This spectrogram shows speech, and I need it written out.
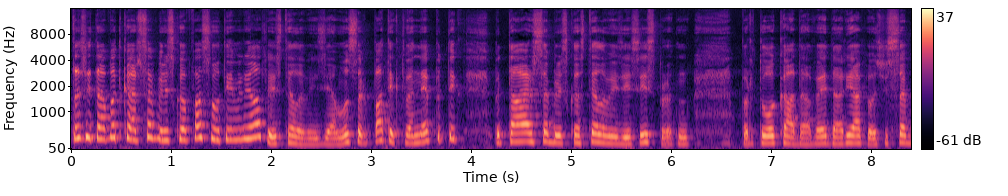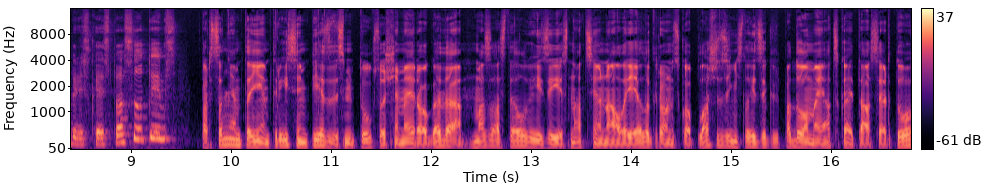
Tas ir tāpat kā ar sabiedrisko pasūtījumu arī Latvijas televīzijā. Mums var patikt vai nepatikt, bet tā ir sabiedriskās televīzijas izpratne par to, kādā veidā ir jāpild šis sabiedriskais pasūtījums. Par saņemtajiem 350 tūkstošiem eiro gadā mazās televīzijas Nacionālajai elektronisko plašsaziņas līdzekļu padomē atskaitās ar to,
